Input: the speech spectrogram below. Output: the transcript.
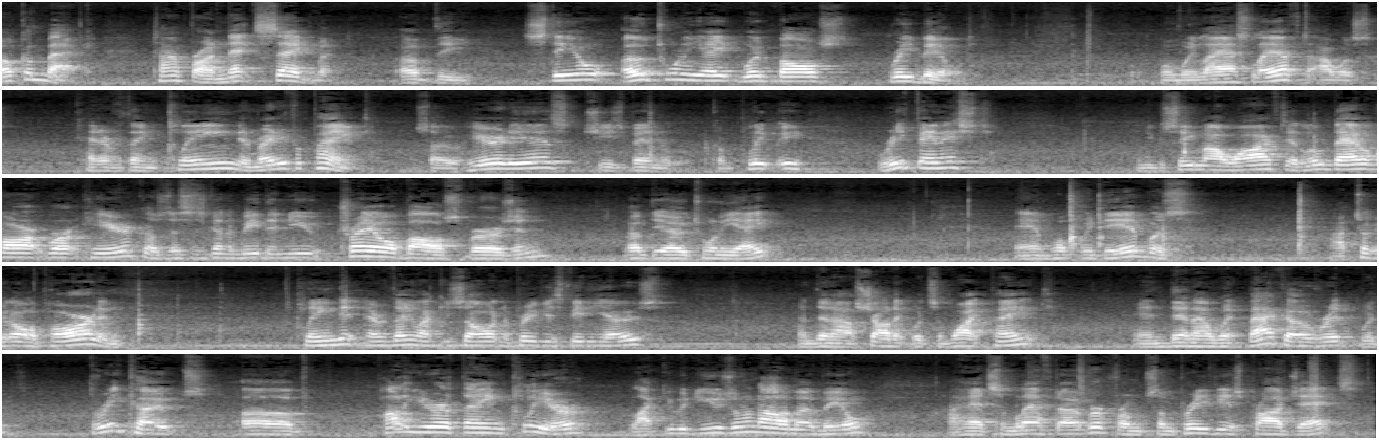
welcome back. Time for our next segment of the Stihl 028 Wood Boss rebuild. When we last left, I was had everything cleaned and ready for paint. So here it is. She's been completely refinished. And you can see my wife did a little dab of artwork here because this is going to be the new Trail Boss version of the 028. And what we did was I took it all apart and cleaned it and everything like you saw in the previous videos. And then I shot it with some white paint. And then I went back over it with three coats of polyurethane clear like you would use on an automobile. I had some left over from some previous projects.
